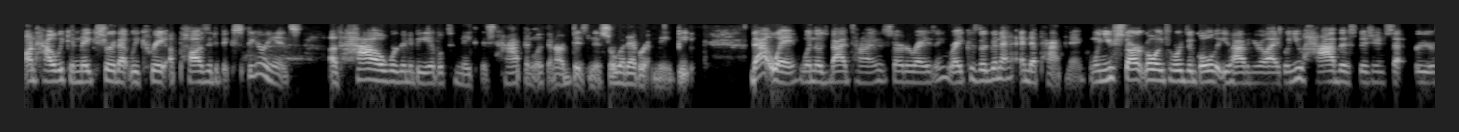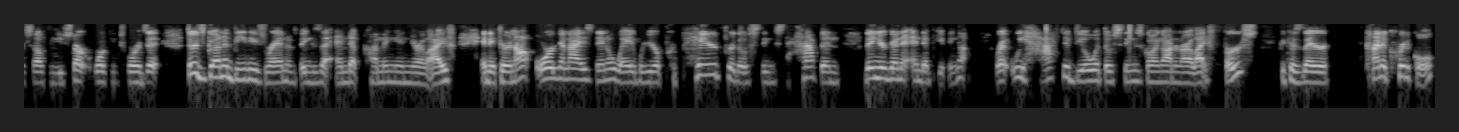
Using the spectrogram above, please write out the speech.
on how we can make sure that we create a positive experience of how we're going to be able to make this happen within our business or whatever it may be. That way, when those bad times start arising, right? Because they're going to end up happening. When you start going towards a goal that you have in your life, when you have this vision set for yourself and you start working towards it, there's going to be these random things that end up coming in your life. And if you're not organized in a way where you're prepared for those things to happen, then you're going to end up giving up right? We have to deal with those things going on in our life first because they're kind of critical,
